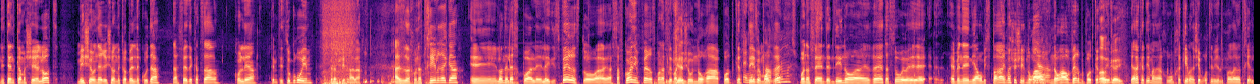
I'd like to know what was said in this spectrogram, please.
ניתן כמה שאלות, מי שעונה ראשון מקבל נקודה, נעשה את זה קצר, קולע, אתם תצאו גרועים, ונמשיך הלאה. אז אנחנו נתחיל רגע, אה, לא נלך פה על ladies first או אה, אסף כהן עם first, בוא נעשה כן. משהו שהוא נורא פודקאסטי ומאוד זה. בוא נעשה אנדנדינו אה, זה, תעשו אה, אה, אבן אה, נייר או מספריים, משהו שנורא עובר בפודקאסטים. אוקיי. יאללה, קדימה, אנחנו מחכים, אנשים רוצים כבר להתחיל.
